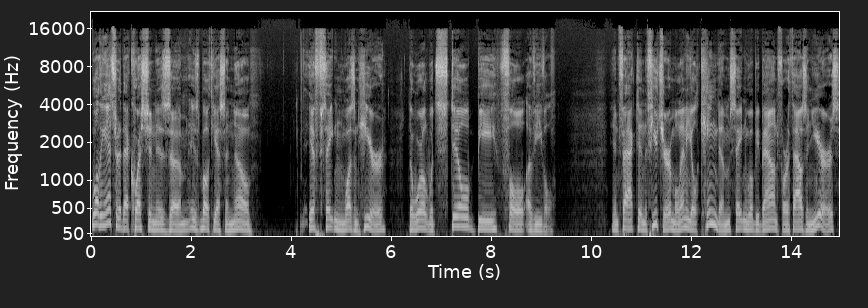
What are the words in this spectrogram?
Well, the answer to that question is um, is both yes and no. If Satan wasn't here, the world would still be full of evil. In fact, in the future millennial kingdom, Satan will be bound for a thousand years,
